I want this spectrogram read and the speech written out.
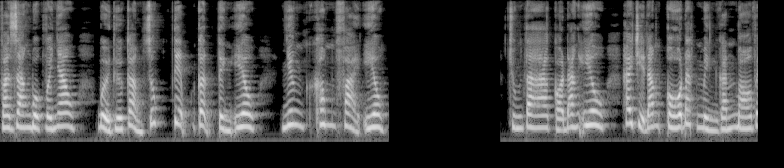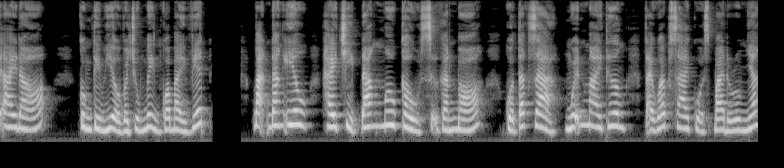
và ràng buộc với nhau bởi thứ cảm xúc tiệm cận tình yêu nhưng không phải yêu. Chúng ta có đang yêu hay chỉ đang cố đặt mình gắn bó với ai đó? Cùng tìm hiểu với chúng mình qua bài viết Bạn đang yêu hay chỉ đang mưu cầu sự gắn bó của tác giả Nguyễn Mai Thương tại website của Spider Room nhé.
